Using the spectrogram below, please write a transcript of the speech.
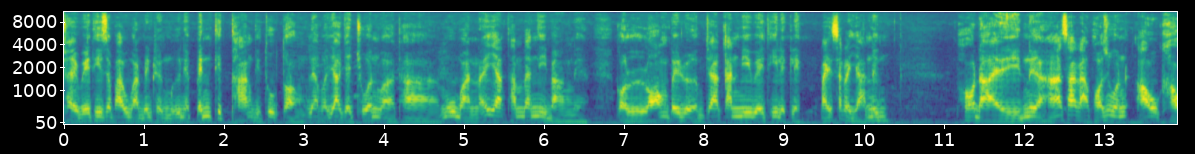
ใช้เวทีสภาอุบาลเป็นเครื่องมือเนี่ยเป็นทิศทางที่ถูกต้อง แล้วก็อยากจะชวนว่าถ้าหมู่บ้านไหนอยากทำแบบนี้บางเนี่ยก็ลองไปเริ่มจากการมีเวทีเล็กๆ ไปสักระยะหนึ่งพอได้เนื้อหาสาระพอสมควรเอาเข่า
